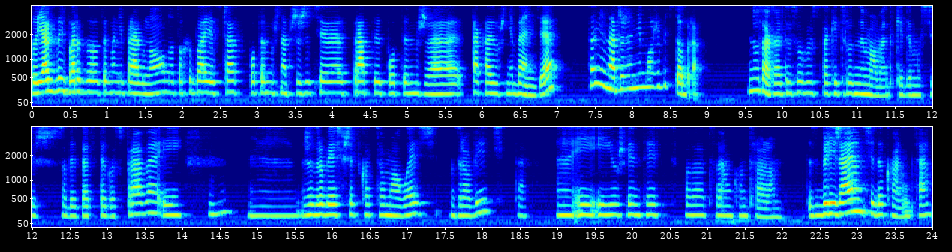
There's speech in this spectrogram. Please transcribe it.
to jakbyś bardzo tego nie pragnął, no to chyba jest czas potem już na przeżycie straty po tym, że taka już nie będzie, co nie znaczy, że nie może być dobra. No tak, ale to jest po prostu taki trudny moment, kiedy musisz sobie zdać z tego sprawę i Yy, że zrobiłeś wszystko, co mogłeś zrobić Tak. Yy, i, już więcej jest poza Twoją kontrolą. Zbliżając się do końca,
